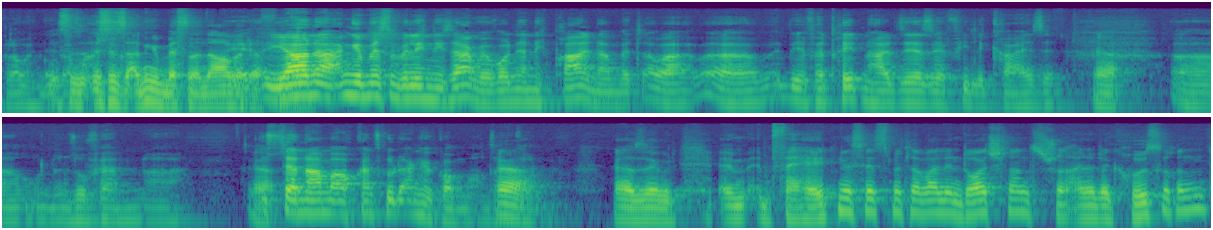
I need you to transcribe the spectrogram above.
glaube ich, ein Ist guter es, ist es ein angemessener Name dafür? ja, na, angemessen will ich nicht sagen. Wir wollen ja nicht prahlen damit, aber äh, wir vertreten halt sehr, sehr viele Kreise. Ja. Äh, und insofern äh, ist der Name auch ganz gut angekommen bei unseren Ja. Kunden. Ja, sehr gut. Im, Im Verhältnis jetzt mittlerweile in Deutschland schon eine der größeren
